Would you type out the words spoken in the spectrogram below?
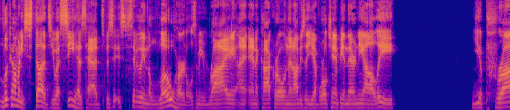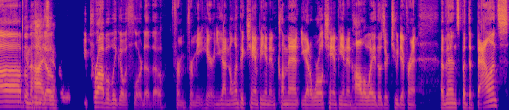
look how many studs USC has had, speci- specifically in the low hurdles. I mean, Rai, uh, Anna Cockrell, and then obviously you have world champion there, Nia Ali. You probably highs, though, yeah. you probably go with Florida though. From for me here, you got an Olympic champion in Clement, you got a world champion in Holloway. Those are two different events, but the balance,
